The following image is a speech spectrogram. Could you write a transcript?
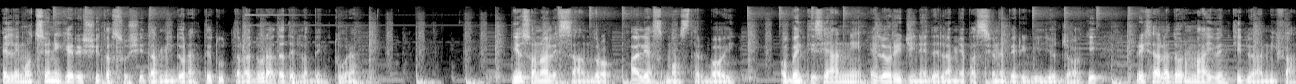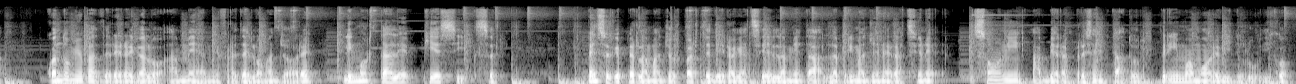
e le emozioni che è riuscito a suscitarmi durante tutta la durata dell'avventura. Io sono Alessandro, alias Monster Boy. Ho 26 anni e l'origine della mia passione per i videogiochi risale ad ormai 22 anni fa, quando mio padre regalò a me e a mio fratello maggiore l'immortale PSX. Penso che per la maggior parte dei ragazzi della mia età la prima generazione Sony abbia rappresentato il primo amore videoludico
